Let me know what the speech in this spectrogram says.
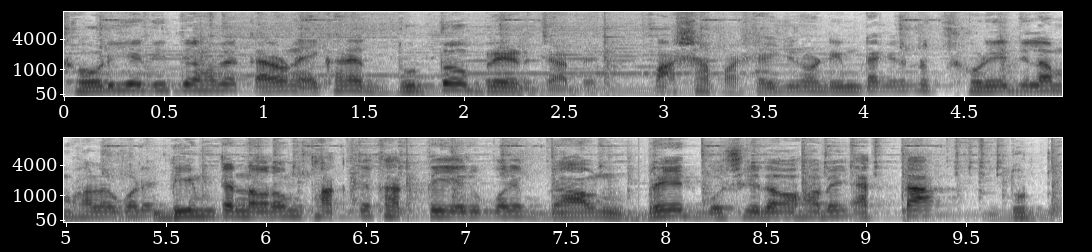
ছড়িয়ে দিতে হবে কারণ এখানে দুটো ব্রেড যাবে পাশাপাশি। এই জন্য ডিমটাকে একটু ছড়িয়ে দিলাম ভালো করে। ডিমটা নরম থাকতে থাকতে এর উপরে ব্রাউন ব্রেড বসিয়ে দেওয়া হবে একটা দুটো।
